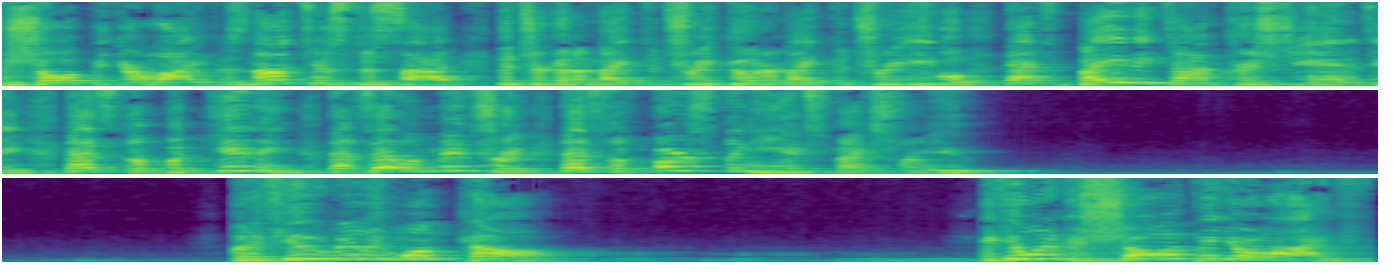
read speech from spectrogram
to show up in your life is not just decide that you're going to make the tree good or make the tree evil. That's baby time Christianity. That's the beginning. That's elementary. That's the first thing He expects from you. But if you really want God, if you want Him to show up in your life,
